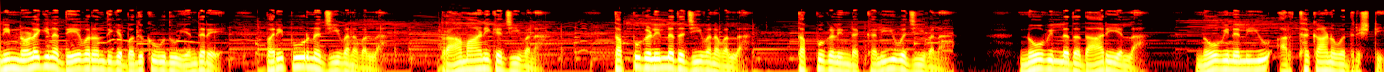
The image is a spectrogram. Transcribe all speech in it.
ನಿನ್ನೊಳಗಿನ ದೇವರೊಂದಿಗೆ ಬದುಕುವುದು ಎಂದರೆ ಪರಿಪೂರ್ಣ ಜೀವನವಲ್ಲ. ಪ್ರಾಮಾಣಿಕ ಜೀವನ. ತಪ್ಪುಗಳಿಲ್ಲದ ಜೀವನವಲ್ಲ, ತಪ್ಪುಗಳಿಂದ ಕಲಿಯುವ ಜೀವನ. ನೋವಿಲ್ಲದ ದಾರಿಯಲ್ಲ, ನೋವಿನಲ್ಲಿಯೂ ಅರ್ಥ ಕಾಣುವ ದೃಷ್ಟಿ.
